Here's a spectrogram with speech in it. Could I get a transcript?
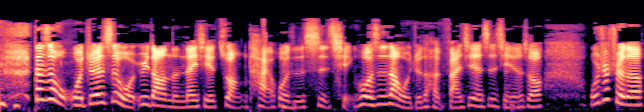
但是我觉得是我遇到的那些状态或者是事情，或者是让我觉得很烦心的事情的时候，我就觉得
